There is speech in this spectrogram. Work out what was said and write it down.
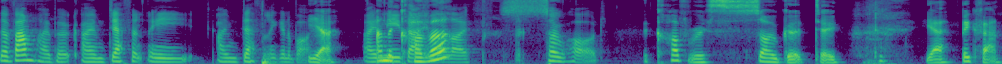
the vampire book. I'm definitely. I'm definitely gonna buy. yeah, I And the need that in cover? my life so hard. the cover is so good too. yeah, big fan.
